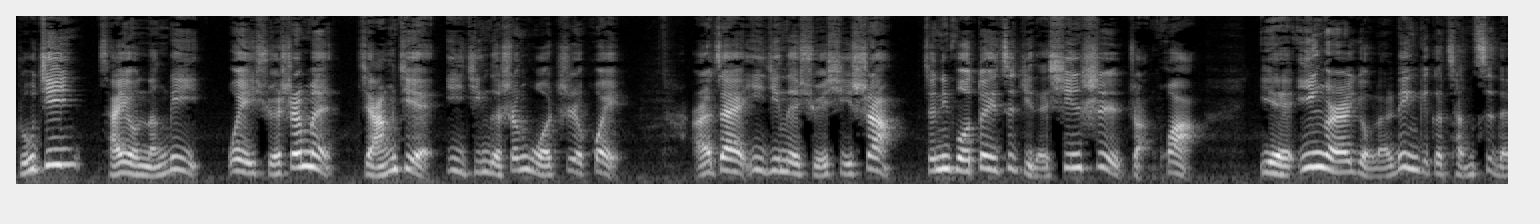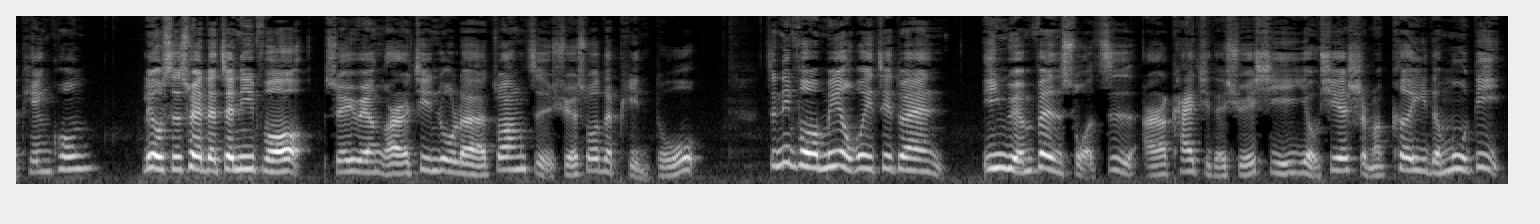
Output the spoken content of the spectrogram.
如今才有能力为学生们讲解易经的生活智慧。而在易经的学习上，珍妮佛对自己的心事转化，也因而有了另一个层次的天空。六十岁的珍妮佛随缘而进入了庄子学说的品读。珍妮佛没有为这段。因缘分所致而开启的学习，有些什么刻意的目的？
